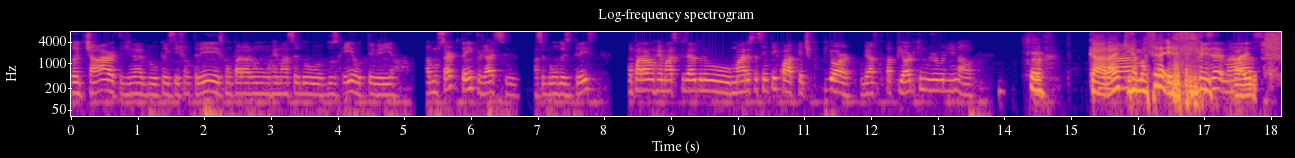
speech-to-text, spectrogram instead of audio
do Uncharted, né, do PlayStation 3, compararam o remaster do, dos Halo que teve aí há um certo tempo já, esse remaster do 1, 2 e 3. Compararam o remaster que fizeram do Mario 64, que é tipo pior. O gráfico tá pior do que no jogo original. Caralho, que Ah. remaster é esse? Pois é, mas.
